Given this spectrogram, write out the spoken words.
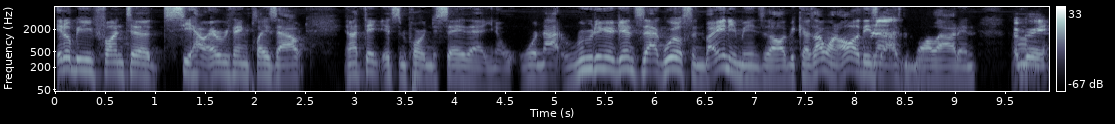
it'll be fun to see how everything plays out. And I think it's important to say that, you know, we're not rooting against Zach Wilson by any means at all, because I want all of these no. guys to ball out and um, agree.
